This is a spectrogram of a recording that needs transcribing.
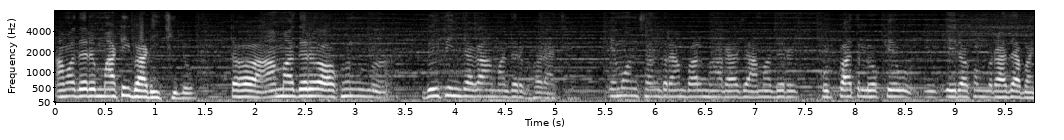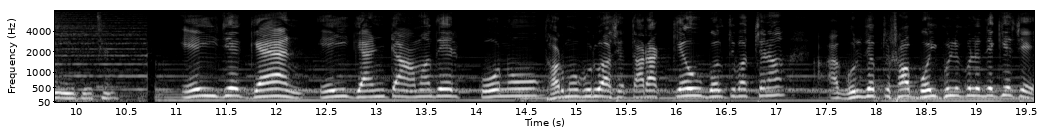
আমাদের মাটি বাড়ি ছিল। তো আমাদের এখন দুই তিন জায়গা আমাদের ঘর আছে। এমন সন্তরামপাল মহারাজ আমাদের ফুটপাত লোককেও এ- এরকম রাজা বানিয়ে দিয়েছেন। এই যে জ্ঞান, এই জ্ঞানটা আমাদের কোনো ধর্মগুরু আছে, তারা কেউ বলতে পারছে না। আর গুরুদেব তো সব বই খুলে খুলে দেখিয়েছে,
